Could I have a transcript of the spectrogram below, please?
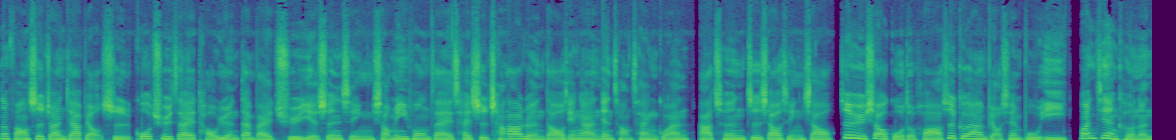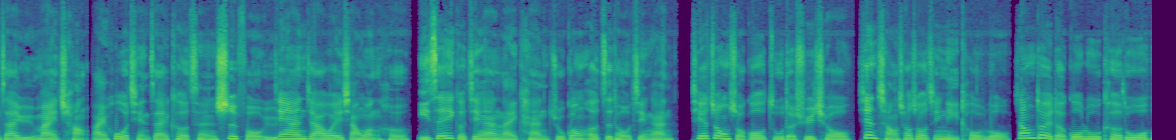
那房市专家表示，过去在桃园蛋白区也盛行小蜜蜂在菜市场拉人到建案现场参观，达成直销行销。至于效果的话，是个案表现不一，关键可能在于卖场百货潜在客层是否与建案价位相吻合。以这一个建案来看，主攻二字头建案。切中首购族的需求，现场销售经理透露，相对的过路客多，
